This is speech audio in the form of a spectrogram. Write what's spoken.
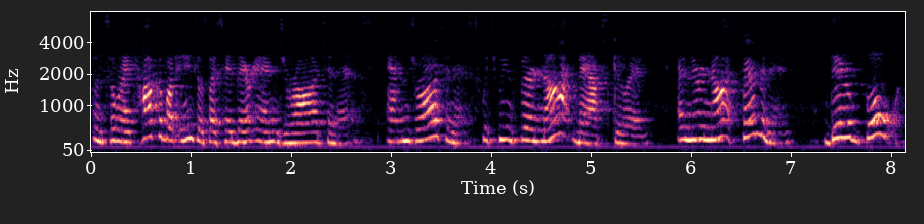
And so when I talk about angels, I say they're androgynous. Androgynous, which means they're not masculine and they're not feminine. They're both.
